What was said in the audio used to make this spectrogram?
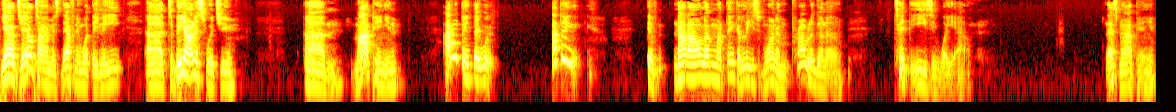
yeah, jail time is definitely what they need. Uh, to be honest with you, um, my opinion, I don't think they would. I think if not all of them, I think at least one of them probably gonna take the easy way out. That's my opinion.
